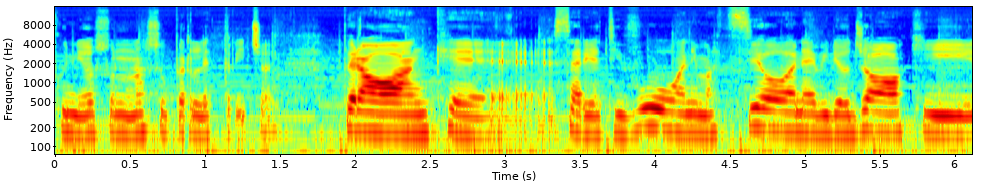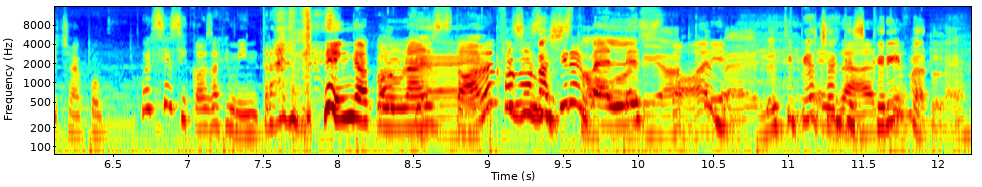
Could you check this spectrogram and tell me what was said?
quindi io sono una super lettrice. Però anche serie tv, animazione, videogiochi, cioè qualsiasi cosa che mi intrattenga con okay, una storia. A me piace sentire storia, belle storie. Che bello, ti piace esatto. anche scriverle?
